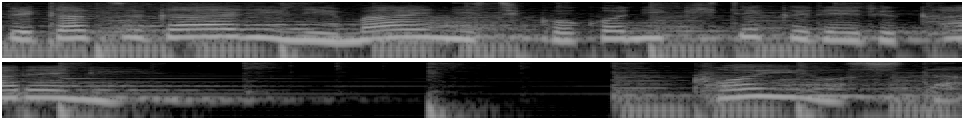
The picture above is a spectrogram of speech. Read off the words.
部活帰りに毎日ここに来てくれる彼に恋をした。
